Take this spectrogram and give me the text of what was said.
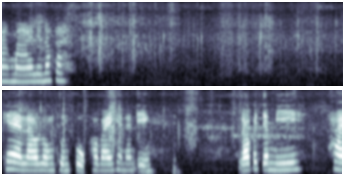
มากมายเลยเนาะคะแค่เราลงทุนปลูกเขาไว้แค่นั้นเอง เราก็จะมีไผ่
